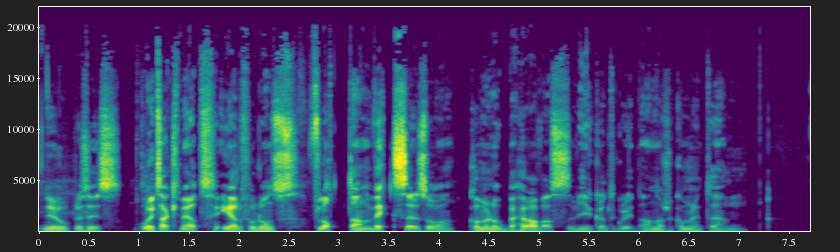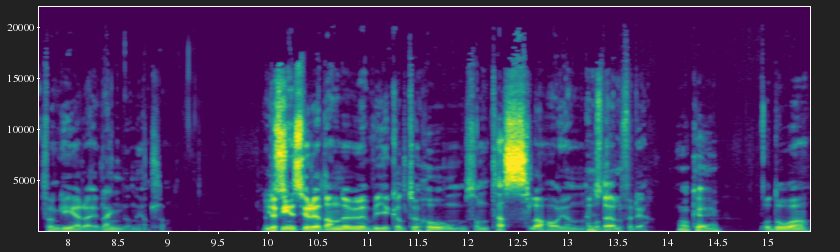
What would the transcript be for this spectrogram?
Jo, precis. Och i takt med att elfordonsflottan växer så kommer det nog behövas Vehicle to Grid. Annars kommer det inte fungera i längden egentligen. Men Just- det finns ju redan nu Vehicle to Home som Tesla har ju en det. modell för det. Okej. Och då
